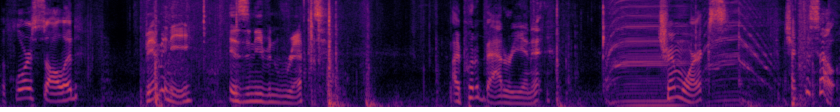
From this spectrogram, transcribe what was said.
The floor is solid. Bimini isn't even ripped. I put a battery in it. Trim works. Check this out.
